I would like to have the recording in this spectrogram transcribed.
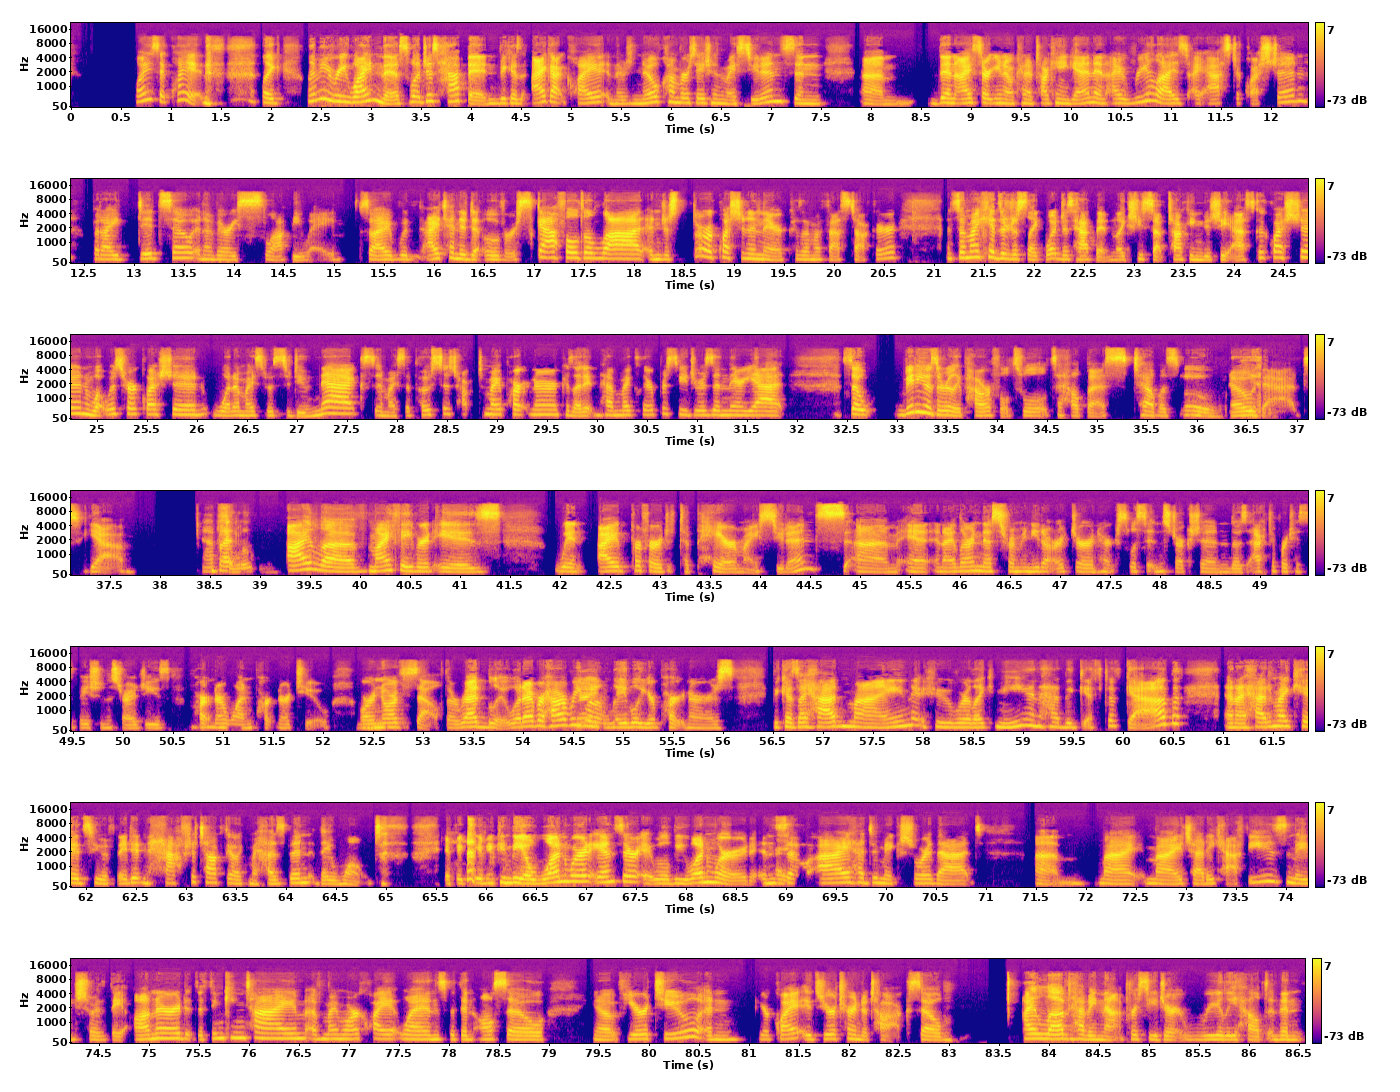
why is it quiet? Like let me rewind this what just happened? Because i got quiet and there's no conversation with my students and um, then i start you know kind of talking again and i realized i asked a question but i did so in a very sloppy way. So i would i tended to over scaffold a lot and just throw a question in there because i'm a fast talker. And so my kids are just like what just happened? Like she stopped talking. Did she ask a question? What was her question? What am i supposed to do next? Am i supposed to talk to my partner? Because i didn't have my clear procedures in there yet. So video is a really powerful tool to help us to help us oh, know yeah, that. Yeah absolutely. I love my favorite is when I prefer to pair my students. Um, and, and I learned this from Anita Archer and her explicit instruction, those active participation strategies, partner one, partner two, or Mhm. north south, or red blue, whatever, however you want to label your partners. Because I had mine who were like me and had the gift of gab. And I had my kids who, if they didn't have to talk, they're like my husband, they won't. if it, if it can be a one word answer, it will be one word. And Right. so I had to make sure that um, my my chatty Cathys made sure that they honored the thinking time of my more quiet ones, but then also, you know, if you're two and you're quiet, it's your turn to talk. So I loved having that procedure. It really helped. And then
